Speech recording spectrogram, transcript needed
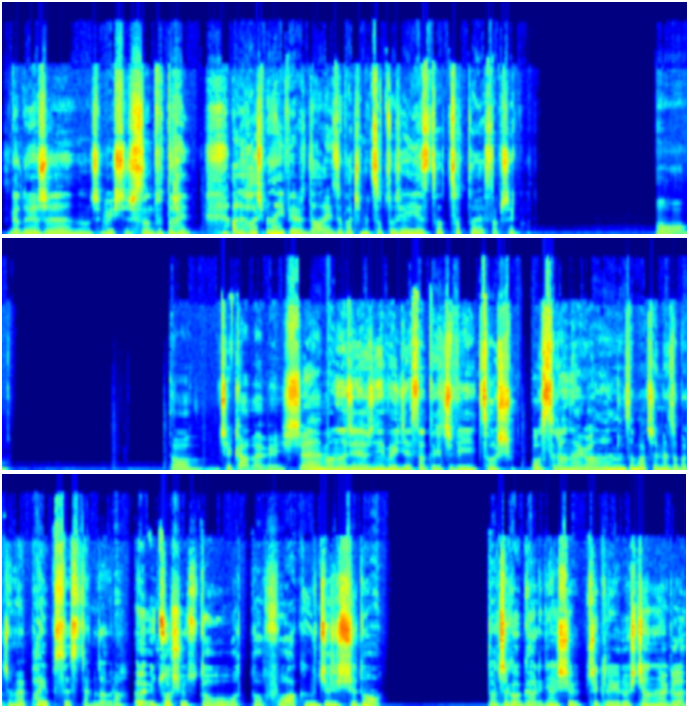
Zgaduję, że no oczywiście, że są tutaj, ale chodźmy najpierw dalej, zobaczmy co tutaj jest, co, co to jest na przykład. O. To ciekawe wyjście. Mam nadzieję, że nie wyjdzie z tych drzwi coś posranego, ale zobaczymy, zobaczymy. Pipe system, dobra. Ej, co się stało? What the fuck? Widzieliście to? Dlaczego Guardian się przykleił do ściany nagle?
